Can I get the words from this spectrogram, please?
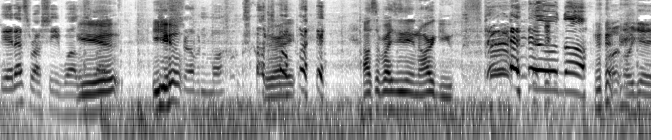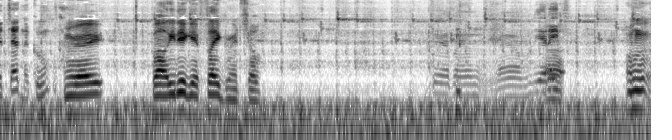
Yeah, that's Rasheed Wallace. Yeah, yeah. Shoving motherfuckers. Right. I'm surprised he didn't argue. Hell no. oh, oh yeah, technical. Right. Well, he did get flagrant, so. Yeah. Um, yeah, they. Uh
